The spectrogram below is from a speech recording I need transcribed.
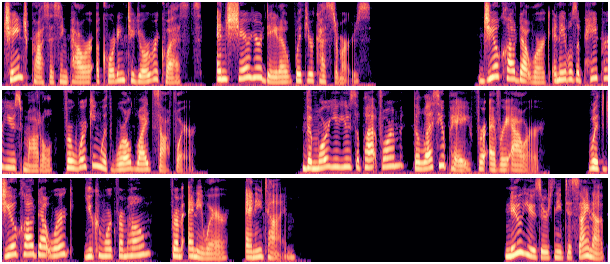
change processing power according to your requests, and share your data with your customers. GeoCloud.work enables a pay per use model for working with worldwide software. The more you use the platform, the less you pay for every hour. With GeoCloud.work, you can work from home, from anywhere, anytime. New users need to sign up,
